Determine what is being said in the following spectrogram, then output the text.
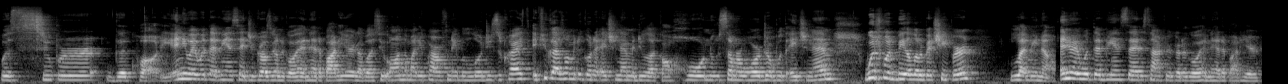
with super good quality. Anyway, with that being said, your girl's gonna go ahead and head up out of here. God bless you all in the mighty powerful name of the Lord Jesus Christ. If you guys want me to go to H&M and do like a whole new summer wardrobe with H&M, which would be a little bit cheaper, let me know. Anyway, with that being said, it's time for you to go ahead and head up out here.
